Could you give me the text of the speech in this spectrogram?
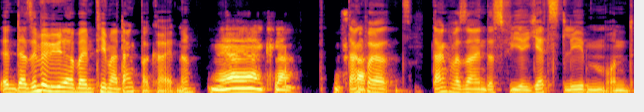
Äh, da sind wir wieder beim Thema Dankbarkeit, ne? Ja, ja, klar. Dankbar, dankbar sein, dass wir jetzt leben und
